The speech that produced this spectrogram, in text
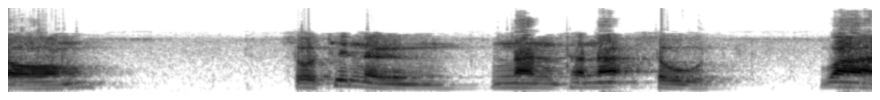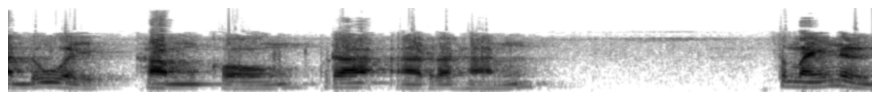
สองสูตรที่หนึ่งนันทนะสูตรว่าด้วยคำของพระอรหันต์สมัยหนึ่ง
